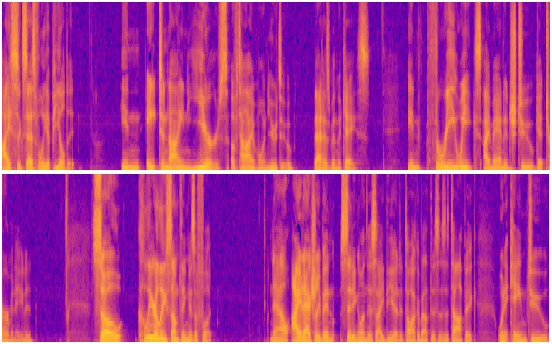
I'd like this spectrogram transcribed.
I successfully appealed it. In 8 to 9 years of time on YouTube, that has been the case. In 3 weeks I managed to get terminated. So, clearly something is afoot. Now, I had actually been sitting on this idea to talk about this as a topic when it came to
